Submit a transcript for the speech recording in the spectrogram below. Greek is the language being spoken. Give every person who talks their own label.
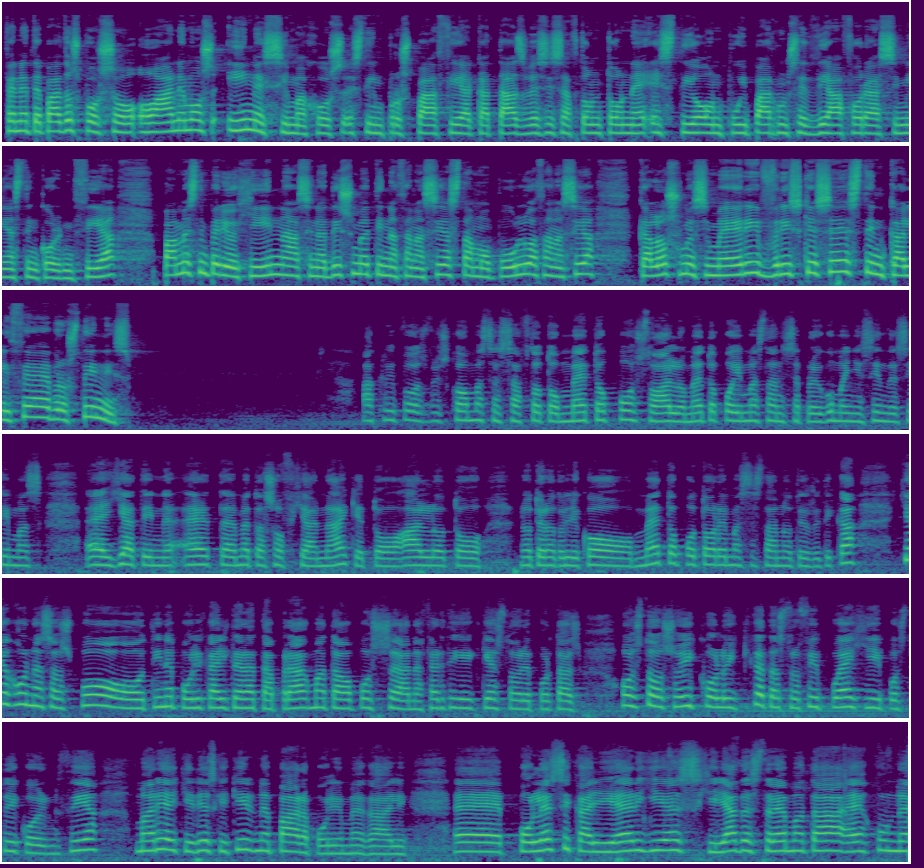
Speaker 1: Φαίνεται πάντως πως ο άνεμος είναι σύμμαχος στην προσπάθεια κατάσβεσης αυτών των αιστειών που υπάρχουν σε διάφορα σημεία στην Κορινθία. Πάμε στην περιοχή να συναντήσουμε την Αθανασία Σταμοπούλου. Αθανασία, καλό σου μεσημέρι. Βρίσκεσαι στην Καλυθέα Ευρωστίνης.
Speaker 2: Ακριβώς βρισκόμαστε σε αυτό το μέτωπο. Στο άλλο μέτωπο ήμασταν σε προηγούμενη σύνδεσή μας ε, για την ΕΡΤ με τα Σοφιανά και το άλλο το νοτιοανατολικό μέτωπο. Τώρα είμαστε στα νοτιοδυτικά. Και έχω να σας πω ότι είναι πολύ καλύτερα τα πράγματα όπως αναφέρθηκε και στο ρεπορτάζ. Ωστόσο, η οικολογική καταστροφή που έχει υποστεί η Κορινθία, Μαρία, κυρίες και κύριοι, είναι πάρα πολύ μεγάλη. Ε, Πολλές οι καλλιέργειες, χιλιάδες στρέμματα έχουν ε,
